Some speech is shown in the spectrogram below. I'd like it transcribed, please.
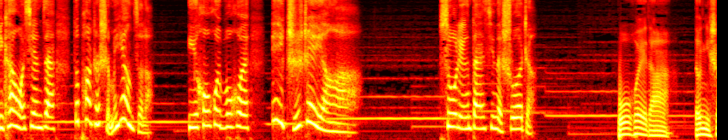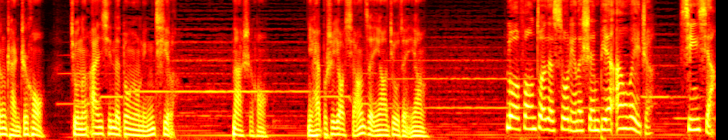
你看我现在都胖成什么样子了，以后会不会一直这样啊？苏玲担心的说着。不会的。等你生产之后，就能安心的动用灵气了。那时候，你还不是要想怎样就怎样？洛风坐在苏玲的身边安慰着，心想：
